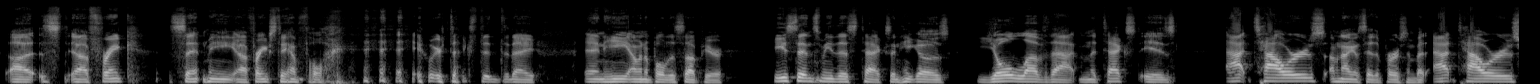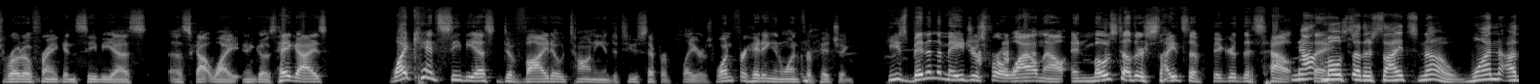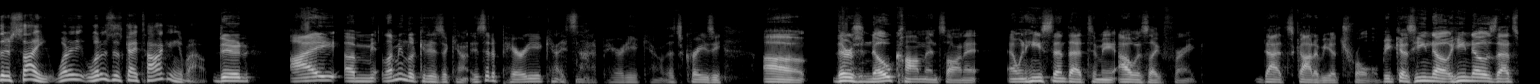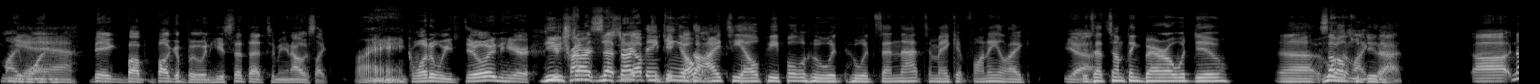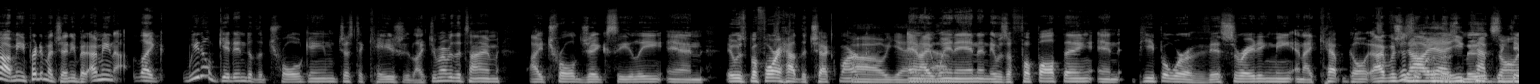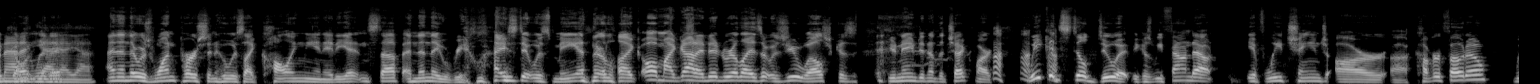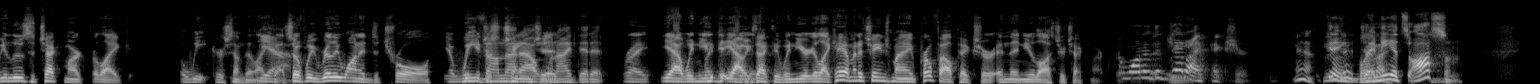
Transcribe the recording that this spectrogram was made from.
Uh, uh, Frank sent me uh, Frank Stampfel. we were texted today, and he. I'm going to pull this up here. He sends me this text, and he goes, "You'll love that." And the text is at Tout Wars. I'm not going to say the person, but at Tout Wars, Roto Frank, and CBS uh, Scott White, and he goes, "Hey guys." Why can't CBS divide Ohtani into two separate players, one for hitting and one for pitching? He's been in the majors for a while now, and most other sites have figured this out. Not Thanks. most other sites. No, one other site. What? Are, what is this guy talking about? dude. I um, let me look at his account. Is it a parody account? It's not a parody account. That's crazy. Uh, there's no comments on it. And when he sent that to me, I was like, Frank, that's got to be a troll because he know he knows that's my one big bu- bugaboo. And he sent that to me, and I was like, Frank, what are we doing here? Do you You're trying start, you start thinking of the. ITL people who would who would send that to make it funny? Like, yeah, is that something Barrow would do? Uh, who Something else would like do that. Uh, no, I mean pretty much anybody. I mean, like we don't get into the troll game just occasionally. Like, do you remember the time I trolled Jake Ciely and it was before I had the check mark? Oh yeah, and I went in and it was a football thing and people were eviscerating me and I kept going. I was just in No, one yeah, of those you moods kept going keep at going it. with Yeah, it. yeah, yeah. And then there was one person who was like calling me an idiot and stuff. And then they realized it was me and they're like, oh my God, I didn't realize it was you, Welsh, because your name didn't have the check mark. we could still do it because we found out if we change our uh, cover photo, we lose the check mark for like a week or something like Yeah. that. So if we really wanted to troll, Yeah, we we, could just found that out change when. I did it. Right. yeah, when you Like an yeah, exactly. When you're, you're like, hey, I'm going to change my profile picture, and then you lost your check mark. For I wanted the a. Jedi picture. Yeah, You did, blame Jedi. me. It's awesome.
